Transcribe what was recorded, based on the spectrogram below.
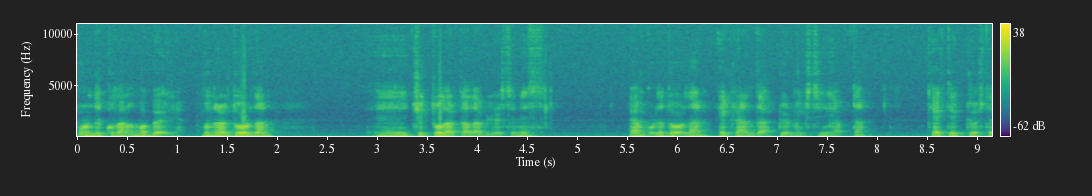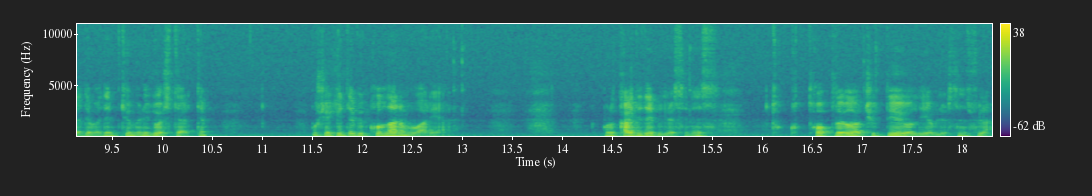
Bunun da kullanımı böyle. Bunları doğrudan e, çıktı olarak da alabilirsiniz. Ben burada doğrudan ekranda görmek için yaptım. Tek tek göster. Tümünü gösterdim. Bu şekilde bir kullanımı var yani. Bunu kaydedebilirsiniz. To- Toplu olarak çıktıya yollayabilirsiniz filan.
